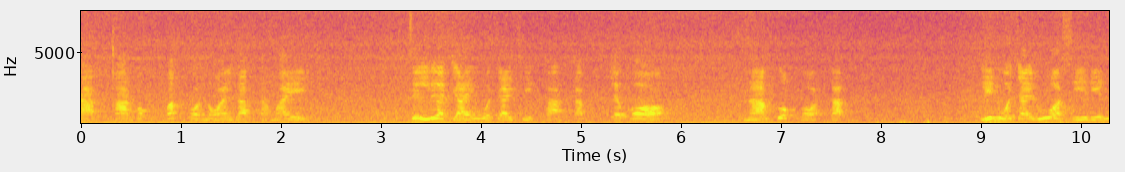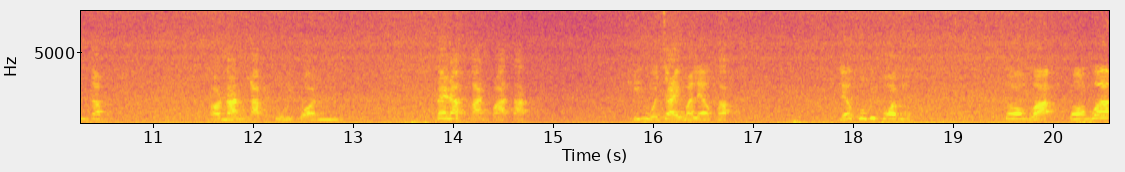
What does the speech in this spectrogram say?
จากการพักผ่อนน้อยครับทำให้เส้นเลือดใหญ่หัวใจฉีกขาดครับ แล้วก็น้ำท่วมปอดครับ ลิ้นหัวใจรั่วสี่ลิ้นครับ ตอนนั้นครับครูพิพรได้รับการผ่าตัดลิ้นหัวใจมาแล้วครับ แล้วครูพิพรมองว่ามองว่า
